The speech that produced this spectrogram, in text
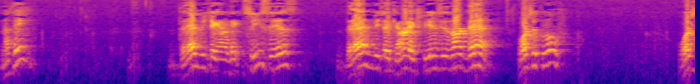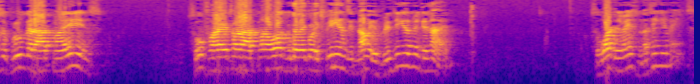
nothing. That which I cannot, she says, that which I cannot experience is not there. What's the proof? What's the proof that Atma is? So far I thought Atma was because I could experience it. Now everything has been denied. So what remains? Nothing remains.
